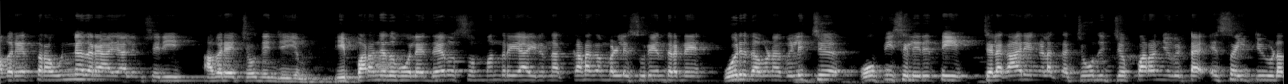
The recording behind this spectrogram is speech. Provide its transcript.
അവരെത്ര ഉന്നതരായാലും ശരി അവരെ ചോദ്യം ചെയ്യും. ഈ പറഞ്ഞതുപോലെ ദേവസ്വം മന്ത്രിയായിരുന്ന കടകംപള്ളി സുരേന്ദ്രനെ ഒരു തവണ വിളിച്ച് ഓഫീസിലിരുത്തി ചില കാര്യങ്ങളൊക്കെ ചോദിച്ച് പറഞ്ഞുവിട്ട എസ് ഐ ടിയുടെ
